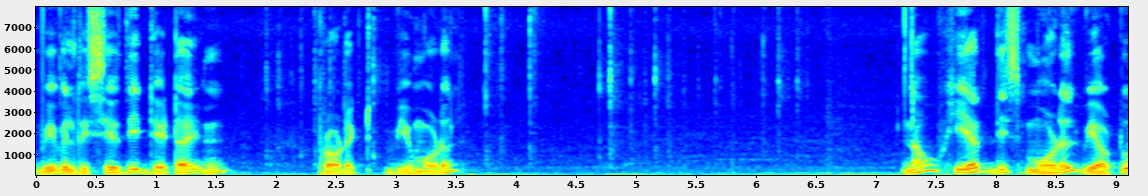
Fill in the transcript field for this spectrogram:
we will receive the data in product view model now here this model we have to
